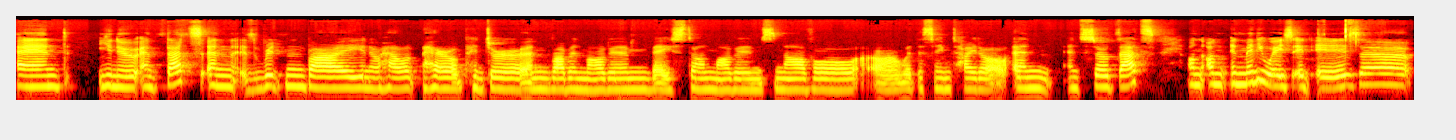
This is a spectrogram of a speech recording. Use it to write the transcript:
and you know, and that's and written by you know Harold Pinter and Robin Maugham, based on Maugham's novel uh, with the same title, and and so that's on, on in many ways it is a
